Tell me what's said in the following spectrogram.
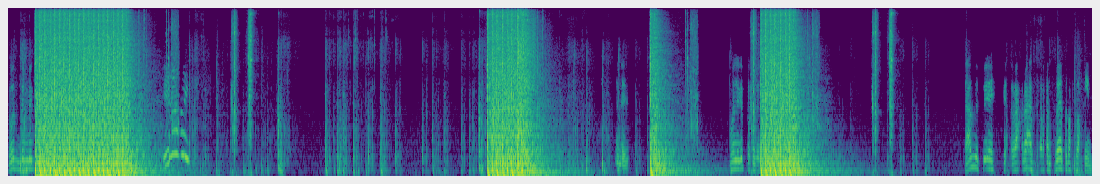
ما اللي ولا إيه؟ يا عم في إيه؟ راح راح رقم ثلاثة راح صاحيين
